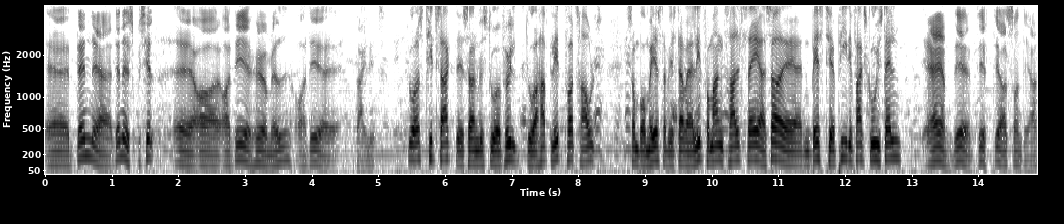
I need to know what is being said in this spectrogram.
øh, den, er, den er speciel, øh, og, og det hører med, og det er dejligt. Du har også tit sagt, øh, Søren, hvis du har følt, du har haft lidt for travlt som borgmester, hvis der var lidt for mange træls sager, så er den bedste terapi, det er faktisk ude i stallen. Ja, ja det, det, det er også sådan, det er.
